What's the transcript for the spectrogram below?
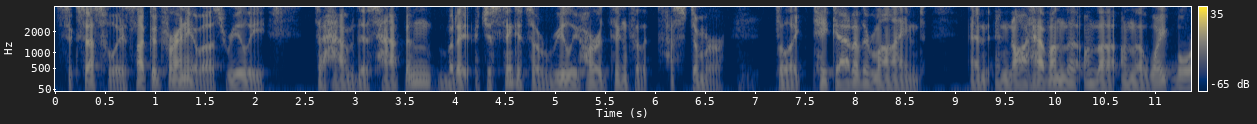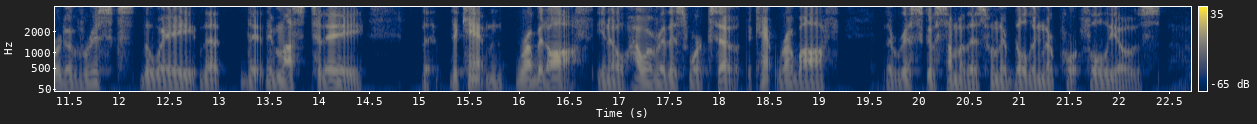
successfully. It's not good for any of us really to have this happen, but I just think it's a really hard thing for the customer to like take out of their mind and and not have on the on the on the whiteboard of risks the way that they, they must today. They can't rub it off you know however this works out. They can't rub off the risk of some of this when they're building their portfolios of,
